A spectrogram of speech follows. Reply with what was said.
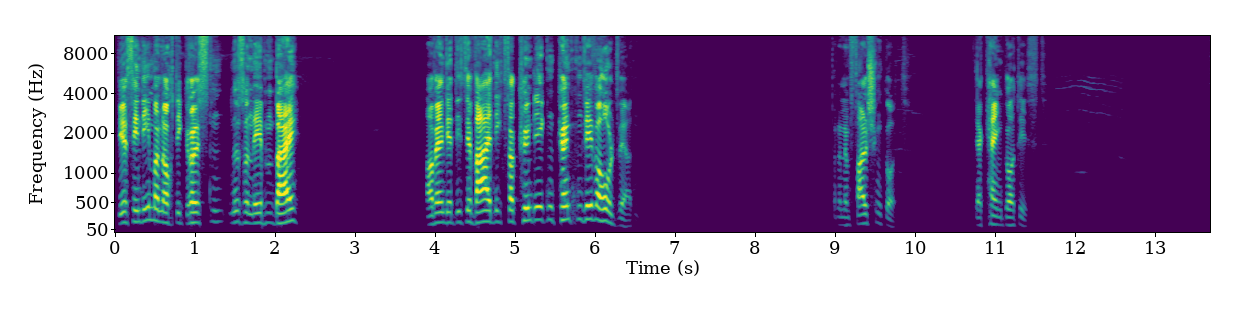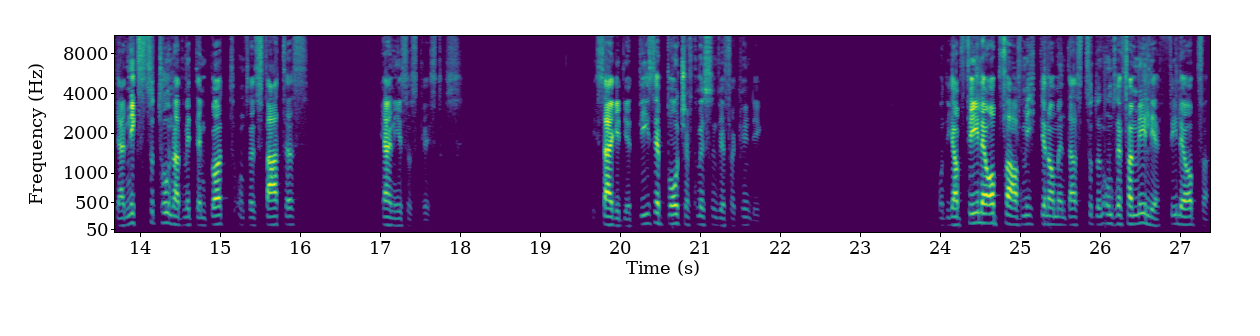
Wir sind immer noch die Größten, nur so nebenbei. Aber wenn wir diese Wahrheit nicht verkündigen, könnten wir überholt werden. Von einem falschen Gott, der kein Gott ist. der nichts zu tun hat mit dem Gott unseres Vaters, Herrn Jesus Christus. Ich sage dir, diese Botschaft müssen wir verkündigen. Und ich habe viele Opfer auf mich genommen, das zu tun. Unsere Familie, viele Opfer.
